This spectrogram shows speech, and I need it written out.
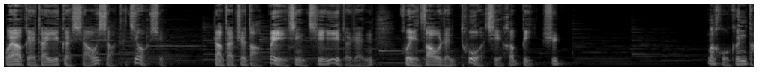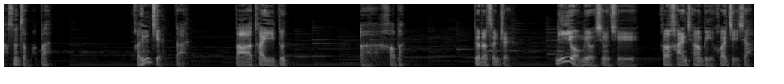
我要给他一个小小的教训，让他知道背信弃义的人会遭人唾弃和鄙视。那虎哥，你打算怎么办？很简单，打他一顿。啊，好吧。对了，孙志，你有没有兴趣和韩强比划几下？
